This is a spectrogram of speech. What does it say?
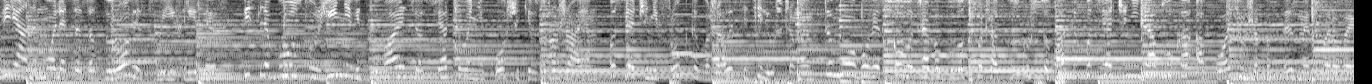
Віряни моляться за здоров'я своїх рідних. Після богослужіння відбувається освячування кошиків з урожаєм. Освячені фрукти вважалися цілющими. Тому обов'язково треба було спочатку скуштувати посвячені яблука, а потім вже пекти з них пироги.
